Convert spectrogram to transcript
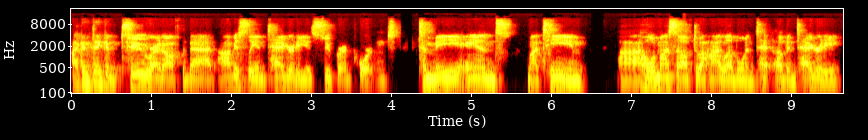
I can think of two right off the bat. Obviously, integrity is super important to me and my team. Uh, I hold myself to a high level of integrity,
